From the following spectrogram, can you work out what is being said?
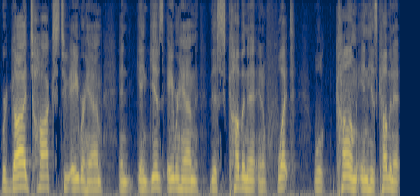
where God talks to Abraham and, and gives Abraham this covenant and what will come in his covenant.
